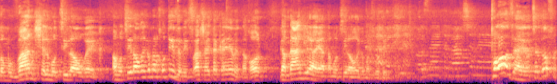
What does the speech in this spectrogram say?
במובן של מוציא להורג. המוציא להורג המלכותי זה משרה שהייתה קיימת, נכון? גם באנגליה היה את המוציא להורג המלכותי. פה זה היה יוצא דופן,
